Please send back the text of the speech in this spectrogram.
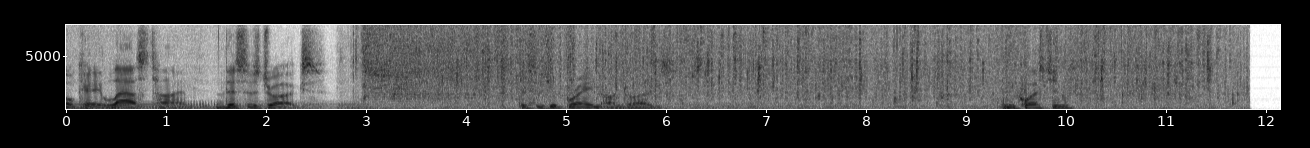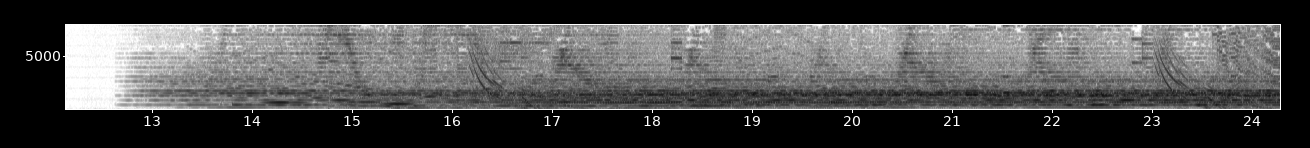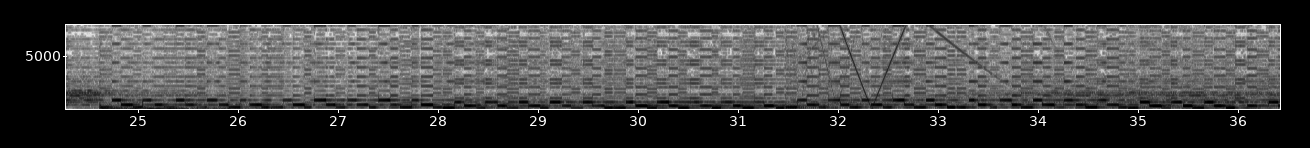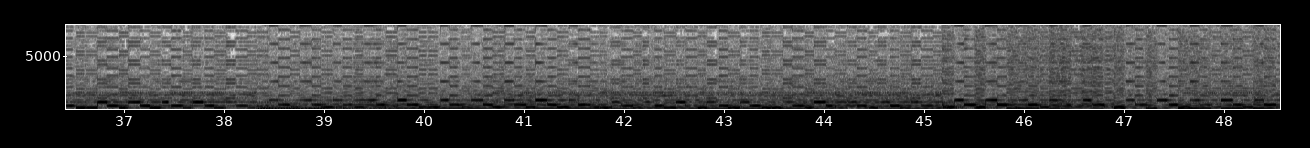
Okay, last time. This is drugs. This is your brain on drugs. Any questions?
